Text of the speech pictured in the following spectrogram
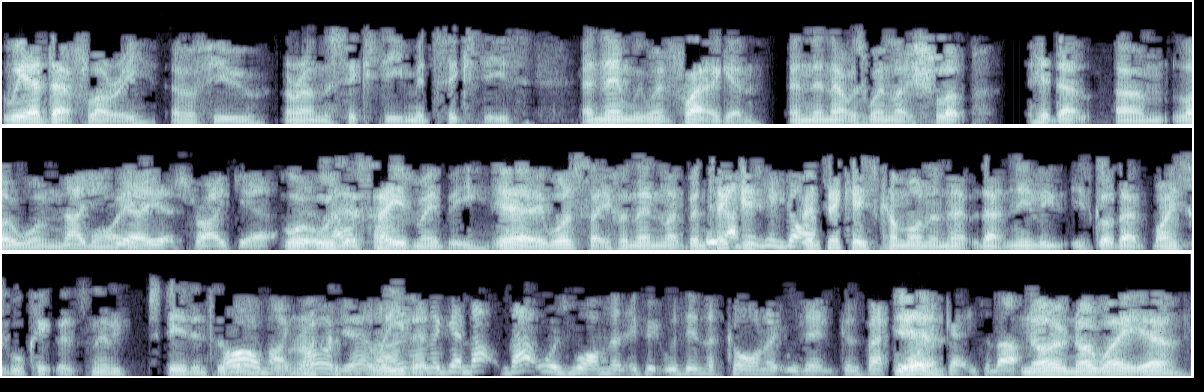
we had that flurry of a few around the 60 mid 60s and then we went flat again and then that was when like Schlupp hit that um low one Nice, wide yeah, yeah, strike, yeah. or, or was That it a close. save maybe yeah it was safe and then like Benteke's got- Benteke's come on and that, that nearly he's got that bicycle kick that's nearly steered into the Oh bottom my corner god, yeah. that, And again, that that was one that if it was in the corner, it was in because Becker Yeah. wasn't getting to that. no no way yeah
